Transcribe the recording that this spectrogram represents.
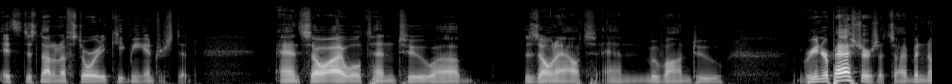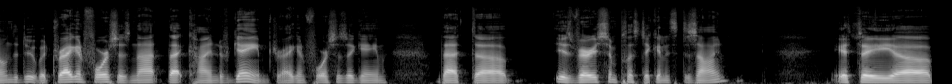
it's just not enough story to keep me interested. And so I will tend to uh, zone out and move on to greener pastures. That's I've been known to do. But Dragon Force is not that kind of game. Dragon Force is a game that uh, is very simplistic in its design. It's a uh,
